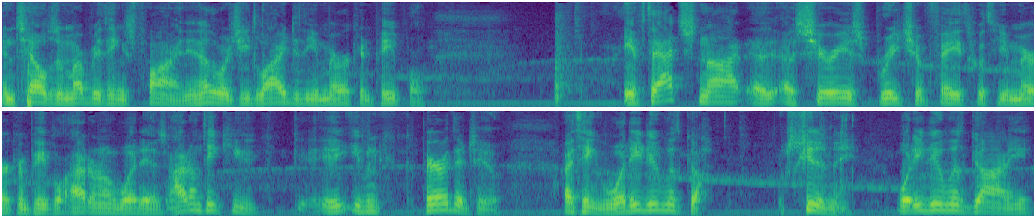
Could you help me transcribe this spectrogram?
and tells them everything's fine. In other words, he lied to the American people. If that's not a, a serious breach of faith with the American people, I don't know what is. I don't think you even compare the two. I think what he did with Ghani, excuse me, what he did with Ghani,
